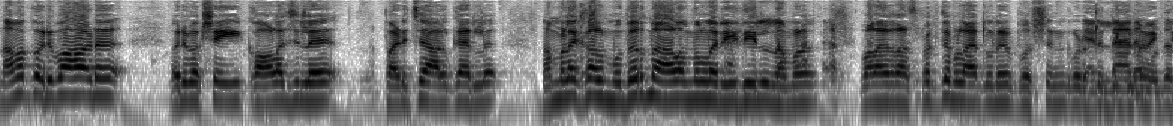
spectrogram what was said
നമുക്ക് ഒരുപാട് ഒരുപക്ഷെ ഈ കോളേജിൽ പഠിച്ച ആൾക്കാരിൽ നമ്മളെക്കാൾ മുതിർന്ന ആളെന്നുള്ള രീതിയിൽ നമ്മൾ വളരെ റെസ്പെക്ടബിൾ ആയിട്ടുള്ള ഒരു പൊസിഷൻ കൊടുത്തിട്ടുണ്ട്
